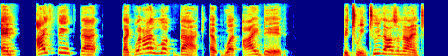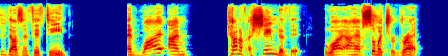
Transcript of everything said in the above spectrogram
And I think that, like, when I look back at what I did between 2009 and 2015, and why I'm kind of ashamed of it, why I have so much regret,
